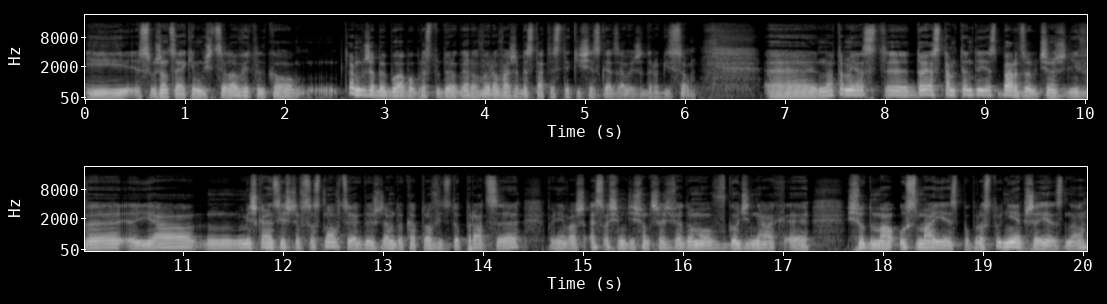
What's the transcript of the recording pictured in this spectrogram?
i służąca jakiemuś celowi, tylko tam, żeby była po prostu droga mhm. rowerowa, żeby statystyki się zgadzały że drogi są. E, natomiast e, dojazd tamtędy jest bardzo uciążliwy. Ja mm, mieszkając jeszcze w Sosnowcu, jak dojeżdżałem do Katowic do pracy, ponieważ S86 wiadomo w godzinach 7-8 e, jest po prostu nieprzejezdna.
